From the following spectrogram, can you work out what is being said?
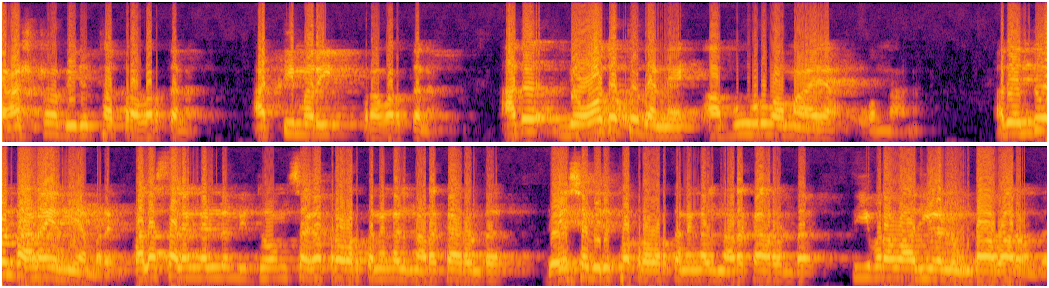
രാഷ്ട്രവിരുദ്ധ പ്രവർത്തനം അട്ടിമറി പ്രവർത്തനം അത് ലോകത്ത് തന്നെ അപൂർവമായ ഒന്നാണ്. അത് എന്തുകൊണ്ടാണ് എന്ന് ഞാൻ പറയും. പല സ്ഥലങ്ങളിലും വിധ്വംസക പ്രവർത്തനങ്ങൾ നടക്കാറുണ്ട് ദേശവിരുദ്ധ പ്രവർത്തനങ്ങൾ നടക്കാറുണ്ട് തീവ്രവാദികൾ ഉണ്ടാവാറുണ്ട്.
